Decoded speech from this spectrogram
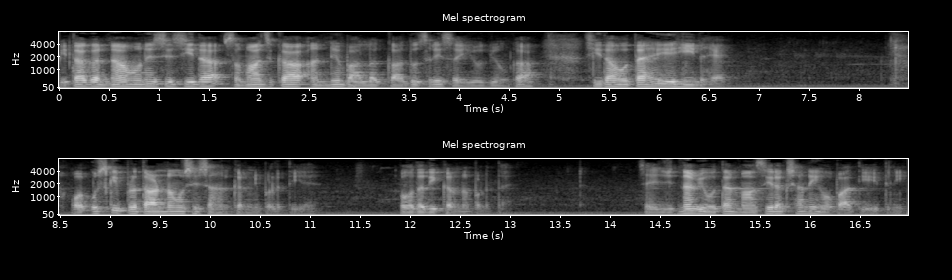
पिता का ना होने से सीधा समाज का अन्य बालक का, दूसरे सहयोगियों का सीधा होता है, ये हीन है। और उसकी प्रताड़ना उसे सहन करनी पड़ती है। बहुत अधिक करना पड़ता है। चाहे जितना भी होता है, माँ से रक्षा नहीं हो पाती है इतनी।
